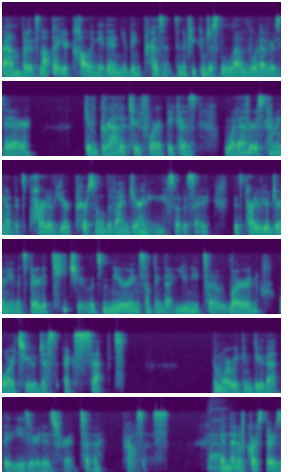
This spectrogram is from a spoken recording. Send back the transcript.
Um, but it's not that you're calling it in; you're being present. And if you can just love whatever's there give gratitude for it because whatever is coming up, it's part of your personal divine journey, so to say. It's part of your journey and it's there to teach you. It's mirroring something that you need to learn or to just accept. The more we can do that, the easier it is for it to process. Wow. And then, of course, there's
